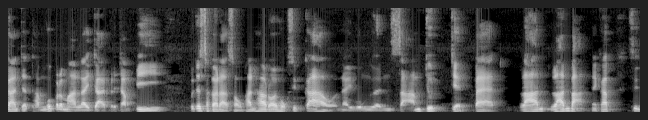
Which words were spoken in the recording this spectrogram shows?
การจัดทำงบประมาณรายจ่ายประจำปี พุทธศักราช 2569 ในวงเงิน 3.78 ล้านล้านบาทนะครับ ซึ่ง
